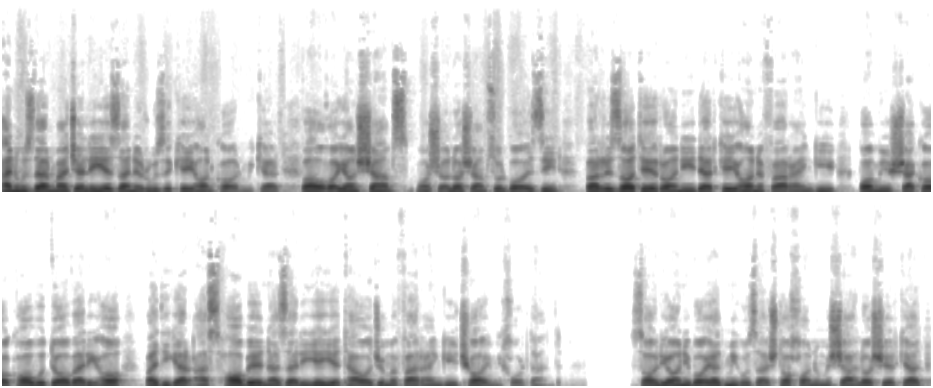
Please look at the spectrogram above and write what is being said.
هنوز در مجله زن روز کیهان کار می‌کرد و آقایان شمس ماشالله شمس الباعزین و رضا تهرانی در کیهان فرهنگی با میرشکاک ها و داوری ها و دیگر اصحاب نظریه تهاجم فرهنگی چای میخوردند. سالیانی باید میگذشت تا خانم شهلا شرکت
